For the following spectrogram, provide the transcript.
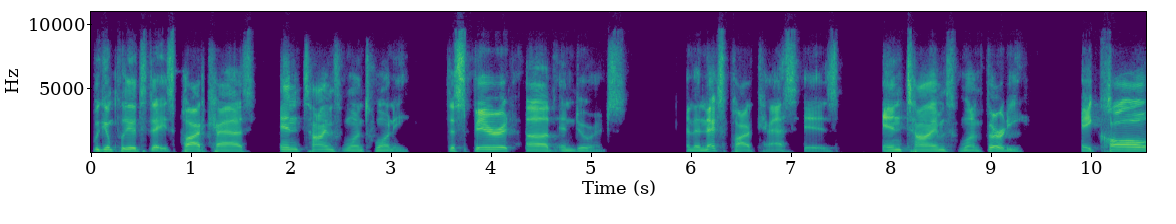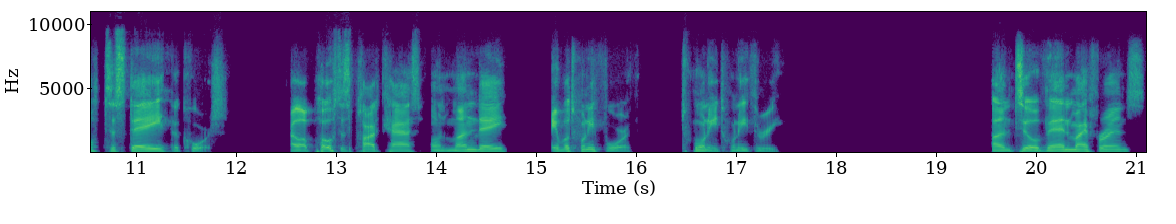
We completed today's podcast, End Times 120, The Spirit of Endurance. And the next podcast is End Times 130, A Call to Stay the Course. I will post this podcast on Monday, April 24th, 2023. Until then, my friends,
